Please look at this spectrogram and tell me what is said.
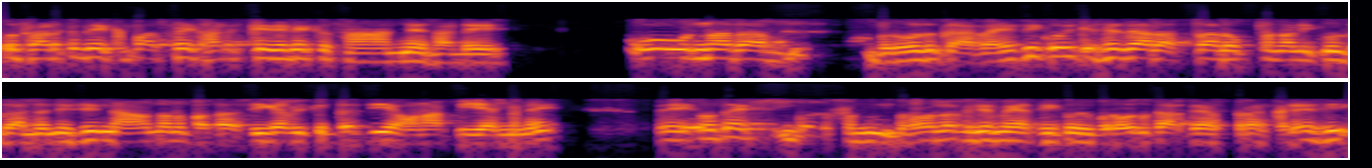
ਉਹ ਸੜਕ ਦੇ ਇੱਕ ਪਾਸੇ ਖੜ ਕੇ ਜਿਹੜੇ ਕਿਸਾਨ ਨੇ ਸਾਡੇ, ਉਹ ਉਹਨਾਂ ਦਾ ਵਿਰੋਧ ਕਰ ਰਹੇ ਸੀ। ਕੋਈ ਕਿਸੇ ਦਾ ਰਸਤਾ ਰੋਕਣ ਵਾਲੀ ਕੋਈ ਗੱਲ ਨਹੀਂ ਸੀ। ਨਾ ਉਹਨਾਂ ਨੂੰ ਪਤਾ ਸੀਗਾ ਵੀ ਕਿੱਧਰ ਦੀ ਆਉਣਾ ਪੀਐਮ ਨੇ। ਤੇ ਉਹ ਤਾਂ ਇੱਕ ਸੰਭੋਲਕ ਜਿਵੇਂ ਅਸੀਂ ਕੋਈ ਵਿਰੋਧ ਕਰਦੇ ਉਸ ਤਰ੍ਹਾਂ ਖੜੇ ਸੀ।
